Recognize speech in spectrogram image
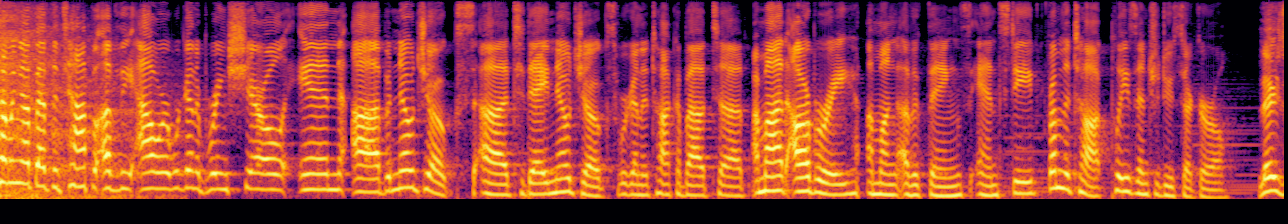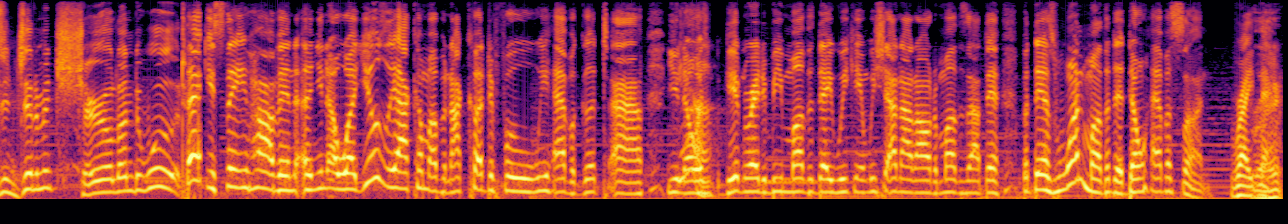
Coming up at the top of the hour, we're going to bring Sheryl in, uh, but no jokes uh, today. No jokes. We're going to talk about uh, Ahmaud Arbery, among other things. And Steve, from the talk, please introduce our girl. Ladies and gentlemen, Sheryl Underwood. Thank you, Steve Harvey. And you know what? Usually I come up and I cut the food. We have a good time. You know, it's getting ready to be Mother's Day weekend. We shout out all the mothers out there. But there's one mother that don't have a son right, now.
